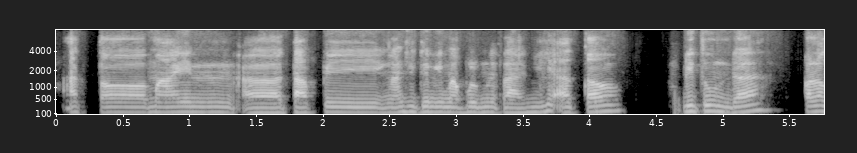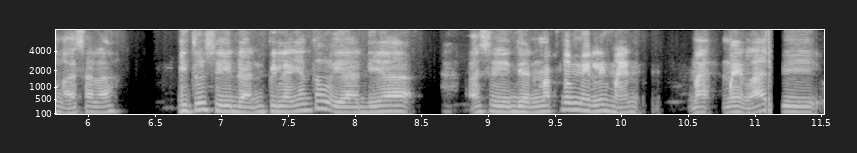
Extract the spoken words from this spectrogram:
atau main eh, tapi ngajutin 50 menit lagi atau ditunda kalau nggak salah. Itu sih dan pilihannya tuh ya dia eh, si Denmark tuh milih main ma- main lagi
